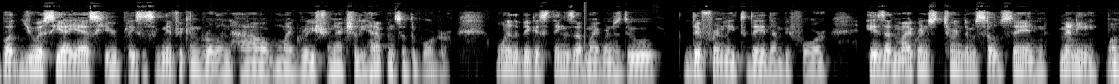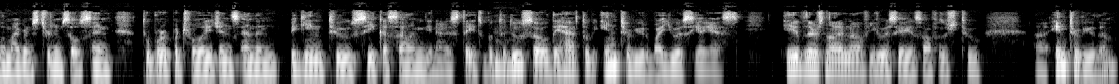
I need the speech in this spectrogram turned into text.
But USCIS here plays a significant role in how migration actually happens at the border. One of the biggest things that migrants do differently today than before is that migrants turn themselves in, many of the migrants turn themselves in to Border Patrol agents and then begin to seek asylum in the United States. But mm-hmm. to do so, they have to be interviewed by USCIS. If there's not enough USCIS officers to uh, interview them,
